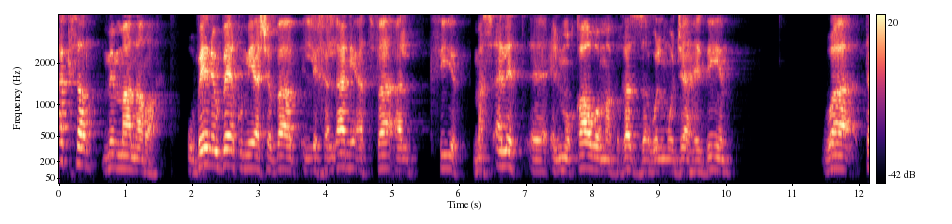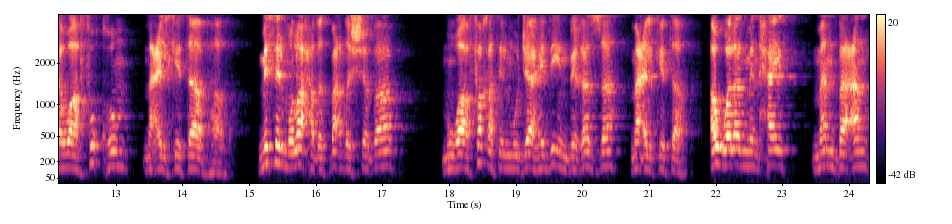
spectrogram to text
أكثر مما نراه. وبيني وبينكم يا شباب اللي خلاني أتفائل كثير مسألة آه، المقاومة بغزة والمجاهدين وتوافقهم مع الكتاب هذا. مثل ملاحظة بعض الشباب موافقة المجاهدين بغزة مع الكتاب. أولا من حيث منبعا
